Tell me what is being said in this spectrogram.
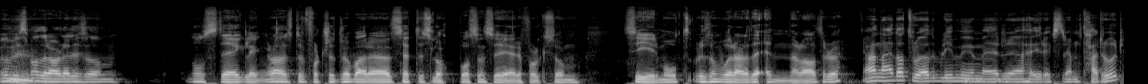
Men hvis man drar det liksom noen steg lenger, da, hvis du fortsetter å bare settes lokk på og sensurere folk som sier mot, liksom, hvor er det det ender da, tror du? Ja, nei, da tror jeg det blir mye mer eh, høyreekstrem terror.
